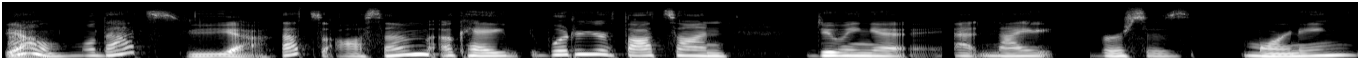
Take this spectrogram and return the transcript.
Yeah. Oh, well, that's Yeah. that's awesome. Okay, what are your thoughts on doing it at night versus morning?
